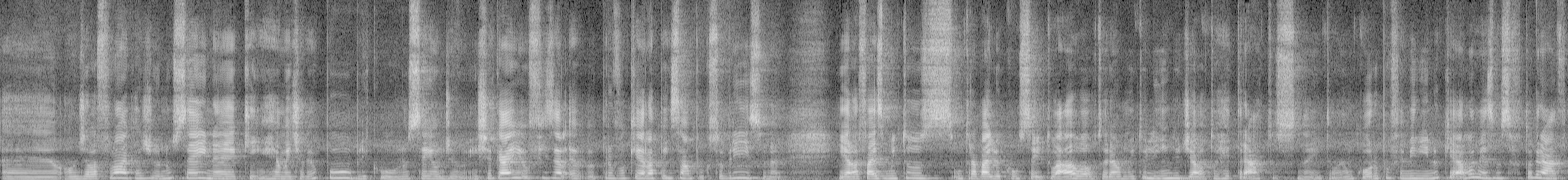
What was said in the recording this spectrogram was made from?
é, onde ela falou: Ah, Caju, não sei, né, quem realmente é meu público, não sei onde eu enxergar. E eu fiz, ela, eu provoquei ela a pensar um pouco sobre isso, né. E ela faz muitos um trabalho conceitual, autoral muito lindo de autorretratos, né? Então é um corpo feminino que ela mesma se fotografa.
